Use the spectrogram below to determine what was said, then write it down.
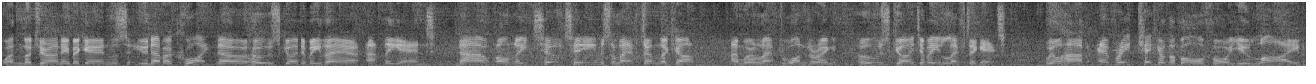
When the journey begins, you never quite know who's going to be there at the end. Now only two teams left in the cup, and we're left wondering who's going to be lifting it. We'll have every kick of the ball for you live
